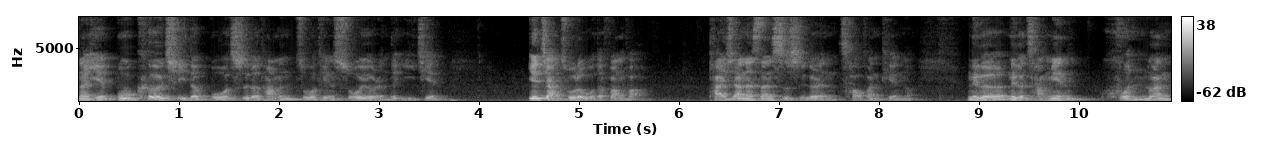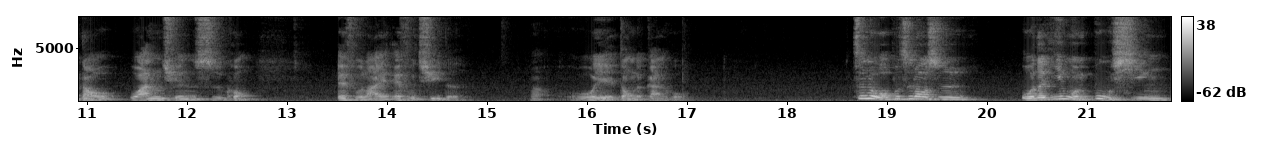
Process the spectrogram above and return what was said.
那也不客气的驳斥了他们昨天所有人的意见，也讲出了我的方法。台下那三四十个人吵翻天了，那个那个场面混乱到完全失控，F 来 F 去的，啊，我也动了肝火。真的我不知道是我的英文不行，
